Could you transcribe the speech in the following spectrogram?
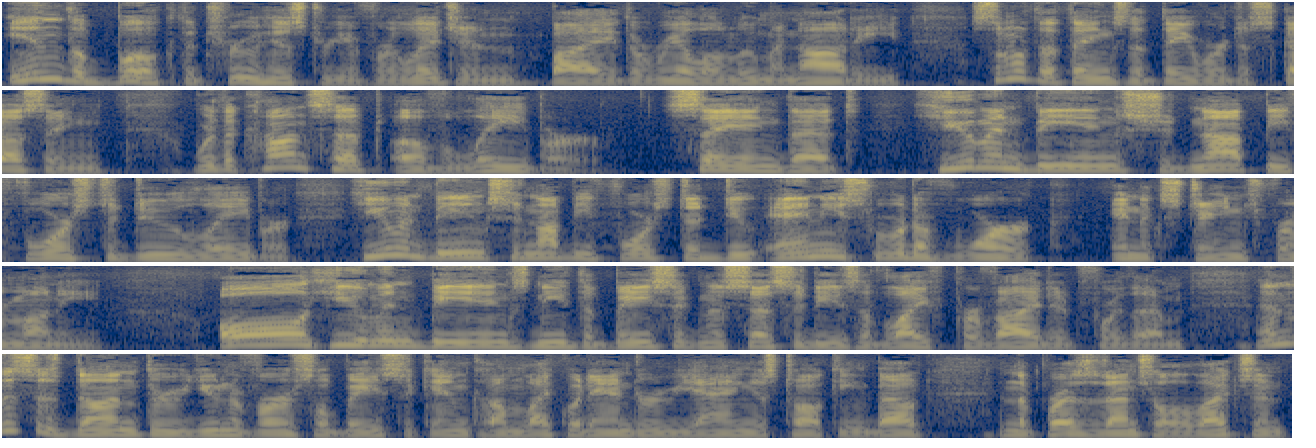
in the book, The True History of Religion, by the Real Illuminati, some of the things that they were discussing were the concept of labor saying that human beings should not be forced to do labor. Human beings should not be forced to do any sort of work in exchange for money. All human beings need the basic necessities of life provided for them. And this is done through universal basic income, like what Andrew Yang is talking about in the presidential election,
